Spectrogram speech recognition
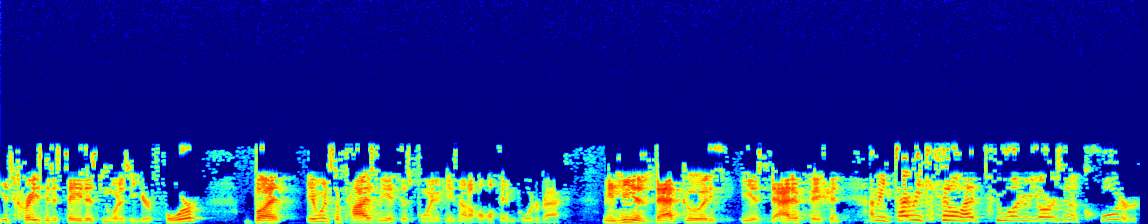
it's crazy to say this in what is it, year four, but it would surprise me at this point if he's not a Hall of Fame quarterback. I mean, he is that good. He is that efficient. I mean, Tyreek Hill had 200 yards in a quarter.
